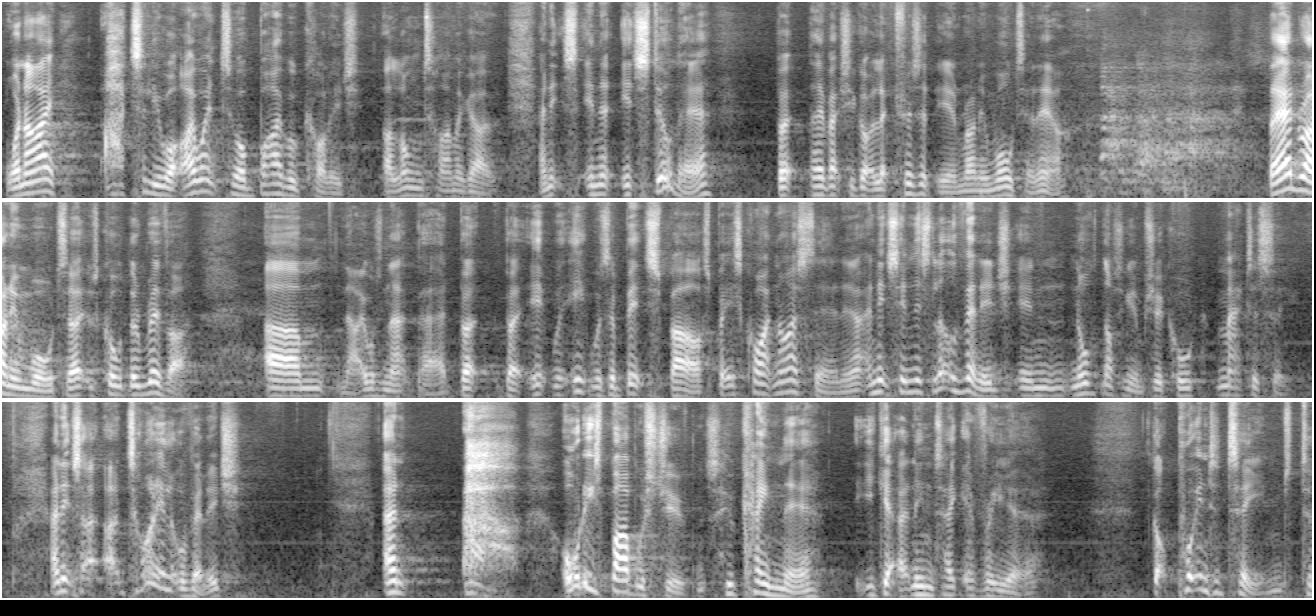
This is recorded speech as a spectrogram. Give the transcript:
when I, I tell you what, I went to a Bible college a long time ago, and it's, in a, it's still there, but they've actually got electricity and running water now. they had running water, it was called the river. Um, no, it wasn't that bad, but, but it, it was a bit sparse, but it's quite nice there now. And it's in this little village in North Nottinghamshire called Mattersey. And it's a, a tiny little village. And ah, all these Bible students who came there, you get an intake every year, got put into teams to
